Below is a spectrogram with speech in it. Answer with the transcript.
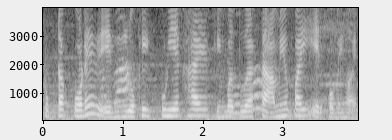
টুকটাক করে লোকে কুড়িয়ে খায় কিংবা দু একটা আমিও পাই এরকমই হয়।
